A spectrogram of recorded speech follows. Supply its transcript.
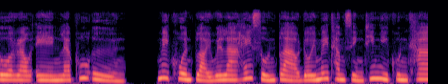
ตัวเราเองและผู้อื่น ไม่ควรปล่อยเวลาให้สูญเปล่าโดยไม่ทำสิ่งที่มีคุณค่า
